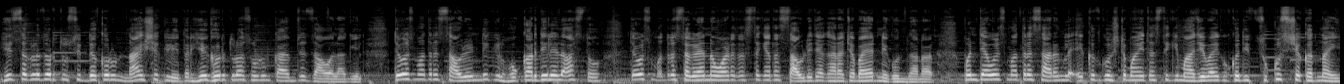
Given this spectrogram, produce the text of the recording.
हे सगळं जर तू सिद्ध करून नाही शिकली तर हे घर तुला सोडून कायमचं जावं लागेल. त्यावेळेस मात्र सावलीने देखील होकार दिलेला असतो. त्यावेळेस मात्र सगळ्यांना वाटत असतं की आता सावली त्या घराच्या बाहेर निघून जाणार. पण त्यावेळेस मात्र सारंगला एकच गोष्ट माहीत असते की माझी बायको कधी चुकूच शकत नाही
